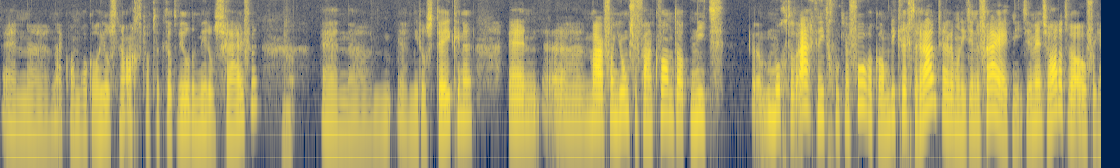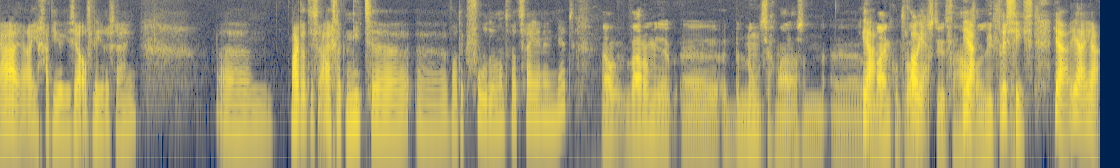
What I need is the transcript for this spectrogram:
En nou, ik kwam er ook al heel snel achter dat ik dat wilde middels schrijven. Ja. En middels tekenen. En, maar van jongs af aan kwam dat niet eh, mocht dat eigenlijk niet goed naar voren komen. Die kreeg de ruimte helemaal niet en de vrijheid niet. En mensen hadden het wel over, ja, ja je gaat hier jezelf leren zijn. Um, maar dat is eigenlijk niet uh, uh, wat ik voelde. Want wat zei jij nu net? Nou, waarom je uh, het benoemt, zeg maar, als een ja. mind control oh, ja. gestuurd verhaal ja, van liefde. precies. Ja, ja, ja.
